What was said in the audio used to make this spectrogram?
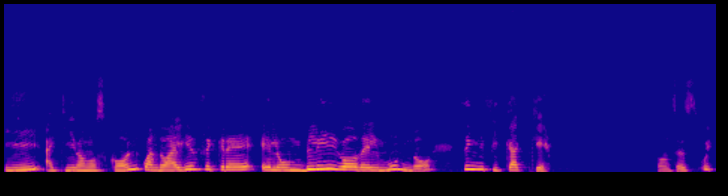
Y aquí vamos con cuando alguien se cree el ombligo del mundo, significa que. Entonces, uy,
